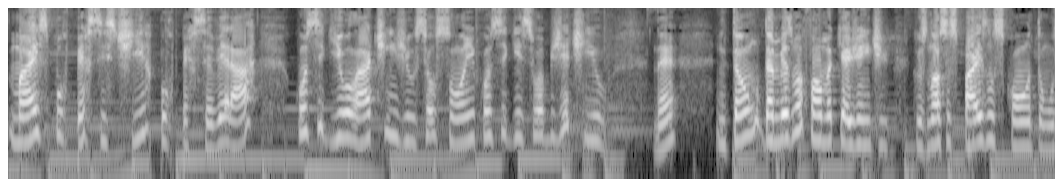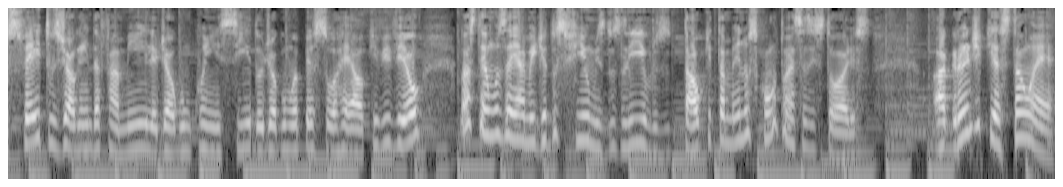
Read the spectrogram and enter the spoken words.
mas por persistir, por perseverar, conseguiu lá atingir o seu sonho e conseguir seu objetivo, né? Então, da mesma forma que a gente, que os nossos pais nos contam os feitos de alguém da família, de algum conhecido, ou de alguma pessoa real que viveu, nós temos aí a mídia dos filmes, dos livros, tal que também nos contam essas histórias. A grande questão é,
